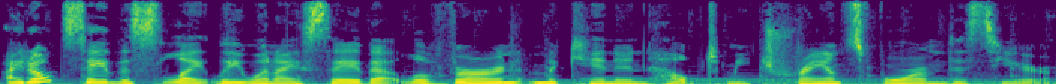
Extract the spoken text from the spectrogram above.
I don't say this lightly when I say that Laverne McKinnon helped me transform this year.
